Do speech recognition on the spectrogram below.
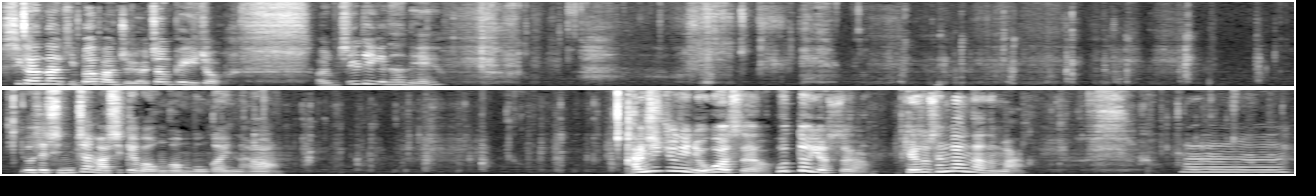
시간당 김밥 한 줄 열정 페이죠. 아, 좀 찔리긴 하네. 요새 진짜 맛있게 먹은 건 뭐가 있나요? 간식 중엔 요거였어요. 호떡이었어요. 계속 생각나는 맛. 음...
